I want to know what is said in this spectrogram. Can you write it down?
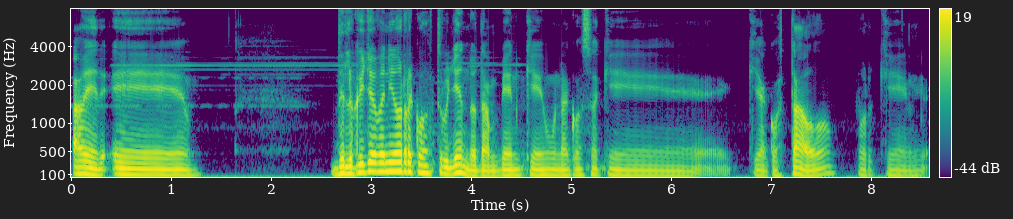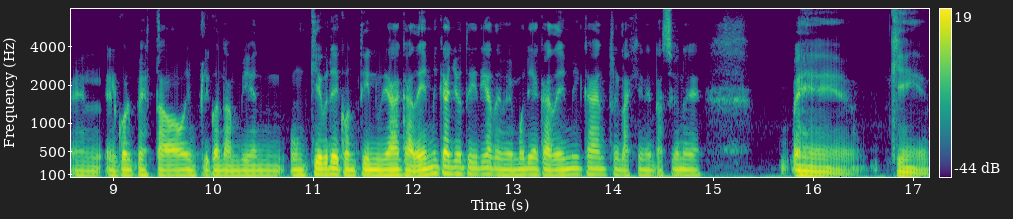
A ver, eh, de lo que yo he venido reconstruyendo también, que es una cosa que, ha costado, porque el, el, golpe de Estado implicó también un quiebre de continuidad académica, yo te diría, de memoria académica entre las generaciones eh, que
